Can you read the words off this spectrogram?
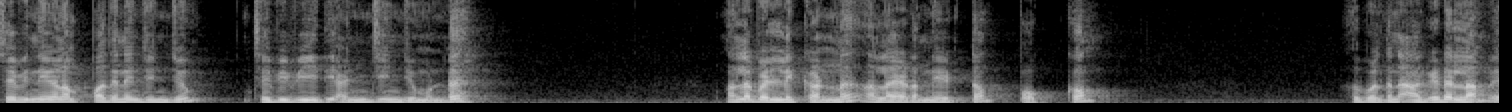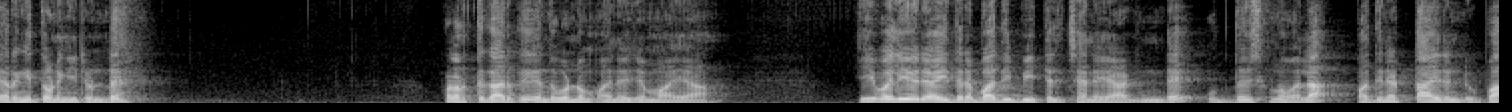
ചെവി നീളം പതിനഞ്ച് ഇഞ്ചും ചെവി വീതി അഞ്ച് ഇഞ്ചുമുണ്ട്. നല്ല വെള്ളിക്കണ്ണ് നല്ല ഇടനീട്ടം പൊക്കം അതുപോലെ തന്നെ അകിടെല്ലാം ഇറങ്ങി തുടങ്ങിയിട്ടുണ്ട്. വളർത്തുകാർക്ക് എന്തുകൊണ്ടും അനുയോജ്യമായ ഈ വലിയൊരു ഹൈദരാബാദി ബീറ്റൽ ചെനയാടിന്റെ ഉദ്ദേശിക്കുന്ന വില പതിനെട്ടായിരം രൂപ.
